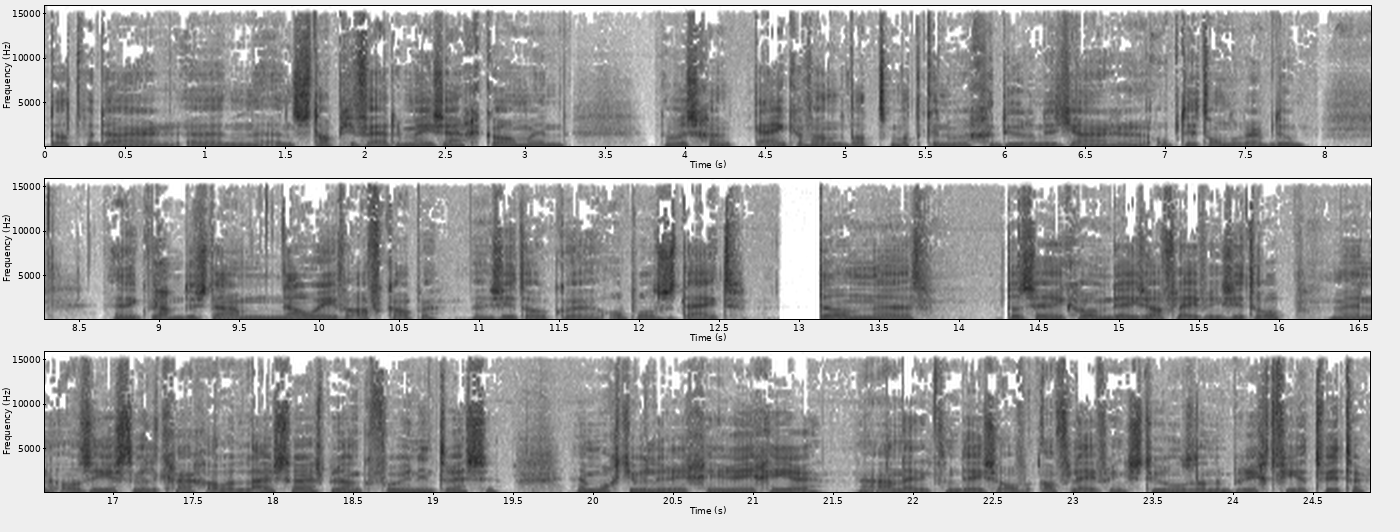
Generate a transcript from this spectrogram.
dat we daar een, een stapje verder mee zijn gekomen. En dat we eens gaan kijken van wat, wat kunnen we gedurende dit jaar op dit onderwerp doen. En ik wil ja. hem dus daarom nou even afkappen. We zitten ook uh, op onze tijd. Dan, uh, dan zeg ik gewoon, deze aflevering zit erop. En als eerste wil ik graag alle luisteraars bedanken voor hun interesse. En mocht je willen reageren naar aanleiding van deze aflevering, stuur ons dan een bericht via Twitter.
